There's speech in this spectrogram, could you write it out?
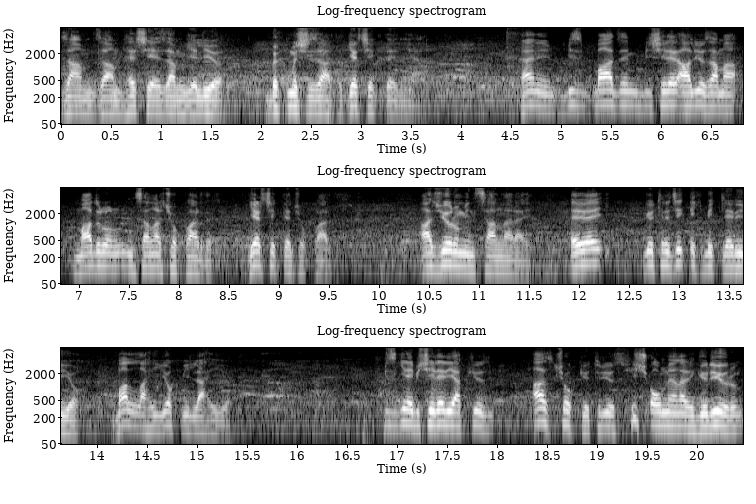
Zam zam her şeye zam geliyor. Bıkmışız artık gerçekten ya. Yani biz bazen bir şeyler alıyoruz ama mağdur olan insanlar çok vardır. Gerçekten çok vardır. Acıyorum insanlara. Eve götürecek ekmekleri yok. Vallahi yok billahi yok. Biz yine bir şeyler yapıyoruz. Az çok götürüyoruz. Hiç olmayanları görüyorum.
